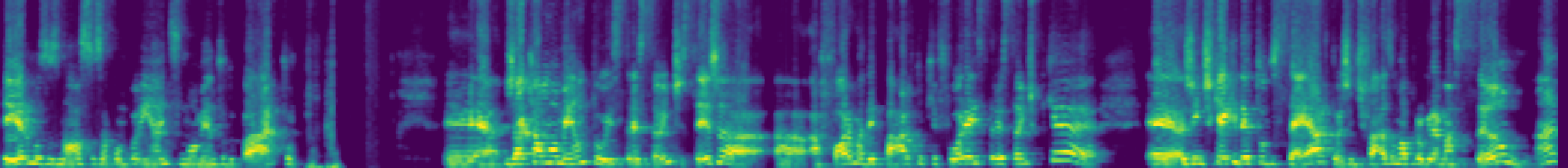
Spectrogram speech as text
termos os nossos acompanhantes no momento do parto, é, já que é um momento estressante, seja a, a, forma de parto que for, é estressante porque é, é, a gente quer que dê tudo certo, a gente faz uma programação, né?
